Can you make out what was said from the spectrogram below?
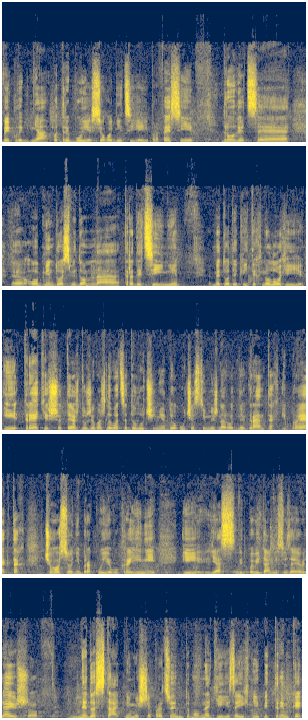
виклик дня потребує сьогодні цієї професії. Друге це е, обмін досвідом на традиційні методики і технології. І третє, що теж дуже важливо, це долучення до участі в міжнародних грантах і проєктах, чого сьогодні бракує в Україні. І я з відповідальністю заявляю, що недостатньо ми ще працюємо, тому в надії за їхньої підтримки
